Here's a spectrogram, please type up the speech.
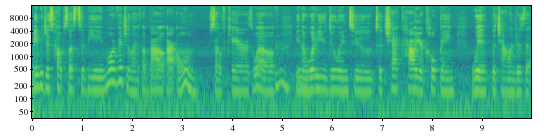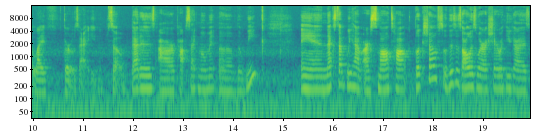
maybe just helps us to be more vigilant about our own self care as well. Mm. You know, what are you doing to to check how you're coping with the challenges that life throws at you? So that is our Pop Psych Moment of the week. And next up, we have our small talk bookshelf. So this is always where I share with you guys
